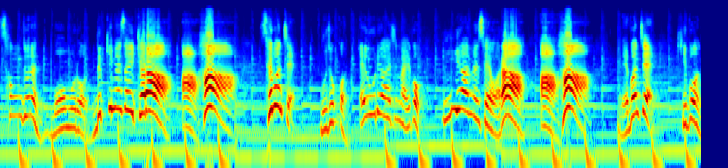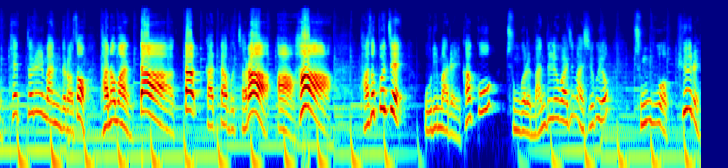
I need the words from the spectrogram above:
성조는 몸으로 느끼면서 익혀라 아하 세 번째, 무조건 애우려 하지 말고 이해하면서 세워라. 아하! 네 번째, 기본 패턴을 만들어서 단어만 딱딱 갖다 붙여라. 아하! 다섯 번째, 우리말을 갖고 중국어를 만들려고 하지 마시고요. 중국어 표현을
